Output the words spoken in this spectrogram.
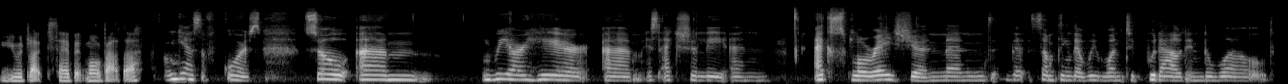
you would like to say a bit more about that. Yes, of course. So um, we are here um, is actually an exploration and something that we want to put out in the world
